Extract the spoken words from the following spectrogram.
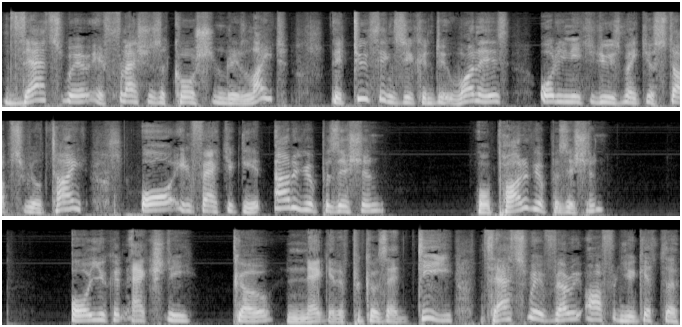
that's where it flashes a cautionary light. There are two things you can do. One is all you need to do is make your stops real tight, or in fact, you can get out of your position or part of your position, or you can actually go negative because at D, that's where very often you get the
